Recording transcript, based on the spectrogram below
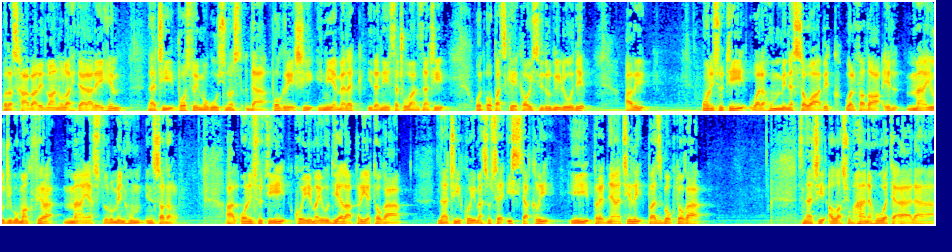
od ashaba ridvanullahi ta'ala alejhim znači postoji mogućnost da pogriješi i nije melek i da nije sačuvan znači od opaske kao i svi drugi ljudi ali oni su ti walahum min as-sawabiq wal fada'il ma yujibu maghfira ma yasturu minhum in sadar al oni su ti koji imaju toga znači kojima su se istakli i prednjačili pa zbog toga znači Allah subhanahu wa ta'ala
